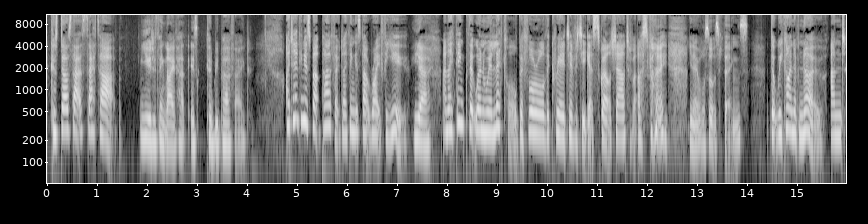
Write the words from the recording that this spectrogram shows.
Because does that set up you to think life ha- is could be perfect? I don't think it's about perfect. I think it's about right for you. Yeah. And I think that when we're little, before all the creativity gets squelched out of us by, you know, all sorts of things, that we kind of know. And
